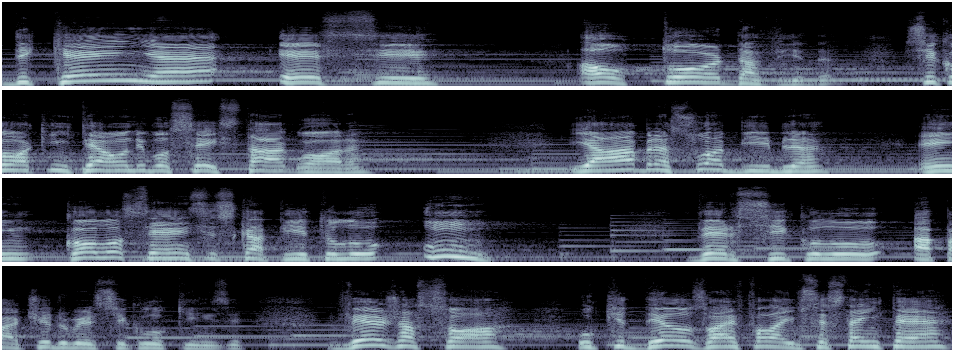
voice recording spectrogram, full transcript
de quem é esse autor da vida. Se coloque em pé onde você está agora e abra sua Bíblia em Colossenses capítulo 1, versículo a partir do versículo 15. Veja só o que Deus vai falar. Você está em pé?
